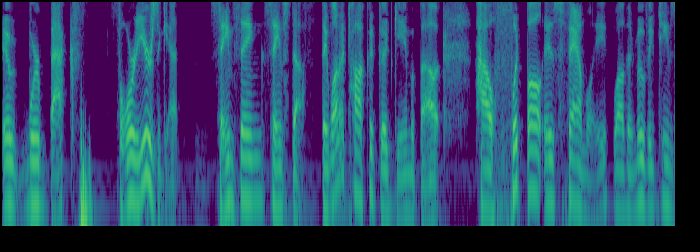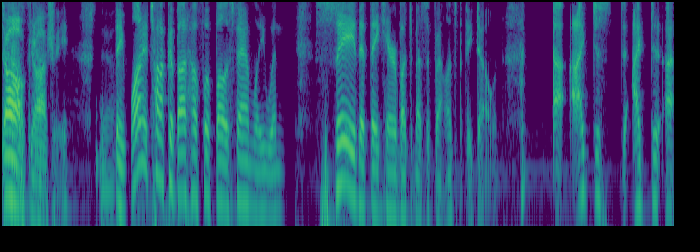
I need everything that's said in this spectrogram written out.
It, we're back four years again. Same thing, same stuff. They want to talk a good game about how football is family while they're moving teams across Oh, the country. Yeah. They want to talk about how football is family when say that they care about domestic violence, but they don't. Uh, I just, I, uh,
